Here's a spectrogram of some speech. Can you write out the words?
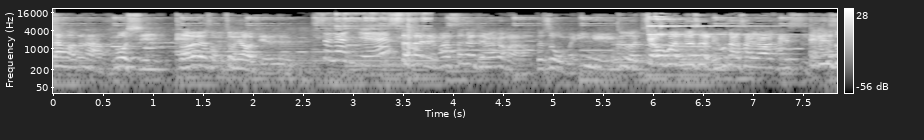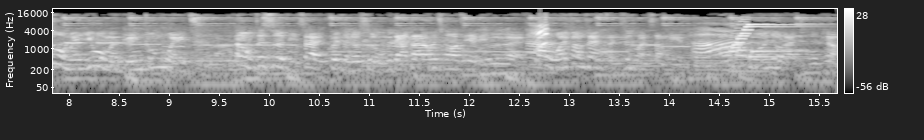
大家好，在哪？莫西。十二月有什么重要节日？圣诞节。圣诞节吗？圣诞节要干嘛？这是我们一年一度的交换乐色礼物大赛又要开始。今天是我们以我们员工为主啦。但我们这次的比赛规则就是，我们等下大家会抽到这些礼物，对不对？那我会放在粉丝团上面，然后网友来投票，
